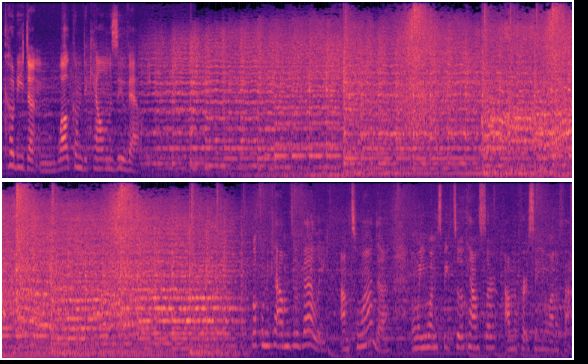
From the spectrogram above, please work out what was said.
Cody Dunton. Welcome to Kalamazoo Valley. Welcome to Kalamazoo Valley. I'm Tawanda, and when you want to speak to a counselor, I'm the person you want to find.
